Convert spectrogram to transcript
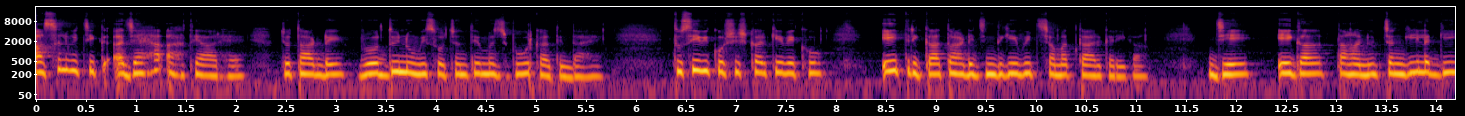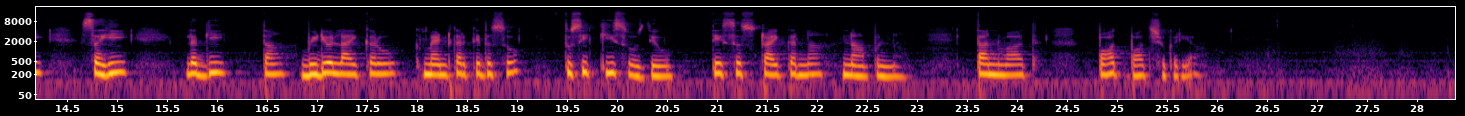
ਅਸਲ ਵਿੱਚ ਇੱਕ ਅਜਿਹਾ ਹਥਿਆਰ ਹੈ ਜੋ ਤੁਹਾਡੇ ਵਿਰੋਧੀ ਨੂੰ ਵੀ ਸੋਚਣ ਤੇ ਮਜਬੂਰ ਕਰ ਦਿੰਦਾ ਹੈ। ਤੁਸੀਂ ਵੀ ਕੋਸ਼ਿਸ਼ ਕਰਕੇ ਵੇਖੋ, ਇਹ ਤਰੀਕਾ ਤੁਹਾਡੀ ਜ਼ਿੰਦਗੀ ਵਿੱਚ ਚਮਤਕਾਰ ਕਰੇਗਾ। ਜੇ ਇਹ ਗੱਲ ਤੁਹਾਨੂੰ ਚੰਗੀ ਲੱਗੀ, ਸਹੀ ਲੱਗੀ ਤਾਂ ਵੀਡੀਓ ਲਾਈਕ ਕਰੋ ਕਮੈਂਟ ਕਰਕੇ ਦੱਸੋ ਤੁਸੀਂ ਕੀ ਸੋਚਦੇ ਹੋ ਤੇ ਸਬਸਕ੍ਰਾਈਬ ਕਰਨਾ ਨਾ ਭੁੱਲਣਾ। ਧੰਨਵਾਦ ਬਹੁਤ ਬਹੁਤ ਸ਼ੁਕਰੀਆ।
